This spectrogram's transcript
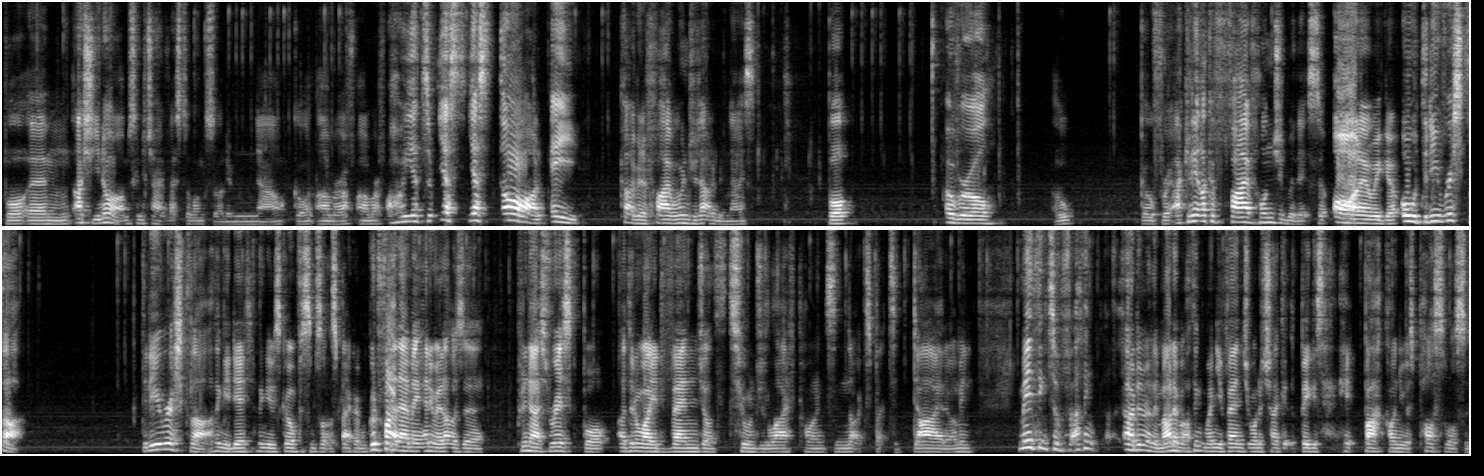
but, um, actually, you know what? I'm just to try and vest alongside him now. Go on, armor off, armor off. Oh, to, yes, yes! Oh, an 8! Can't have been a 500. That would have been nice. But, overall, oh, Go for it. I can hit like a 500 with it. So, oh, there we go. Oh, did he risk that? Did he risk that? I think he did. I think he was going for some sort of spectrum. Good fight there, mate. Anyway, that was a pretty nice risk, but I don't know why he'd venge on 200 life points and not expect to die. I mean, main thing to, I think, I don't really matter, but I think when you venge, you want to try to get the biggest hit back on you as possible. So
